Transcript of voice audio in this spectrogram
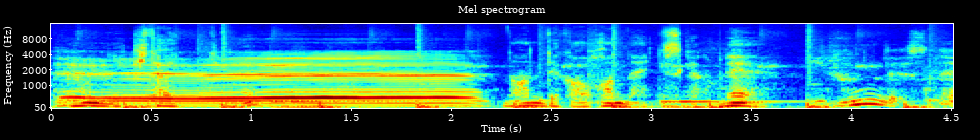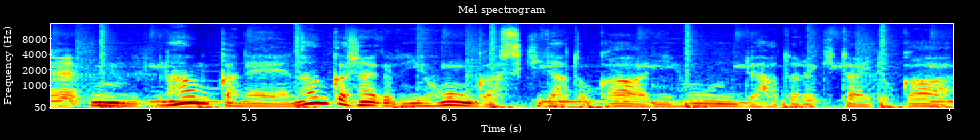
日本に行きたいっていうね。へなんでかわかんないんですけどね。え。いるんですね。うん、なんかねなんかしないけど日本が好きだとか日本で働きたいとか、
